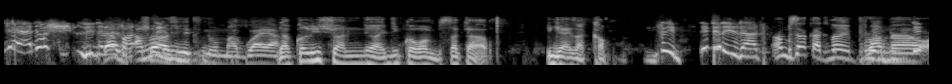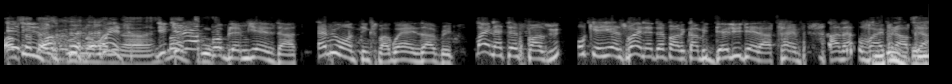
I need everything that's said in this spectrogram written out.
Yeah, I don't. Sh- Lindelof Guys, I'm not has really hating on Maguire. You're calling Shaw and I didn't call Wan-Bissaka. You guys are cap. See, the thing is that Ambisaka did not improve Wan- now. the thing Ambisaka is, improved normally wait, now. the not general improve. problem here is that everyone thinks Maguire is average. My United fans, we, okay, yes, my United fans we can be deluded at times and uh, overhyping our player.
